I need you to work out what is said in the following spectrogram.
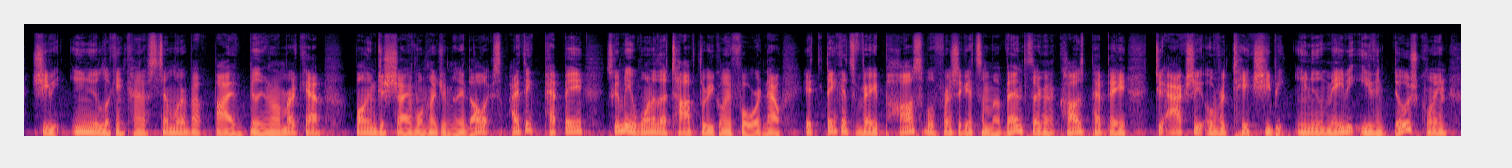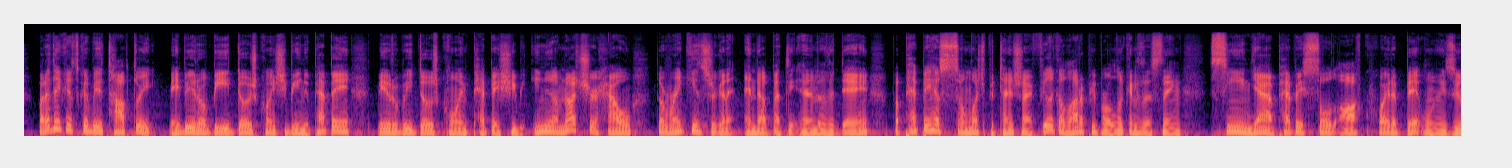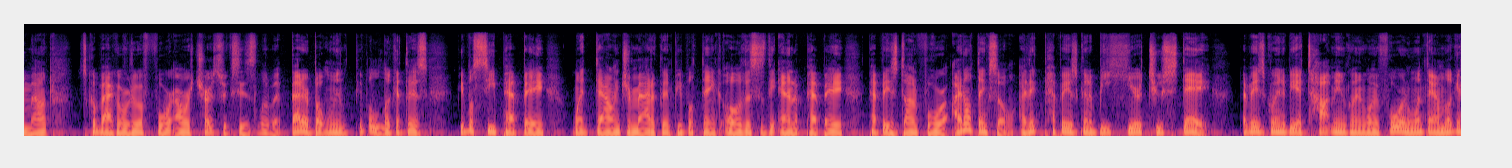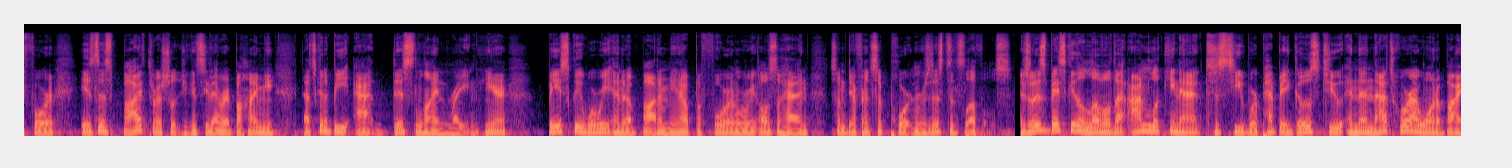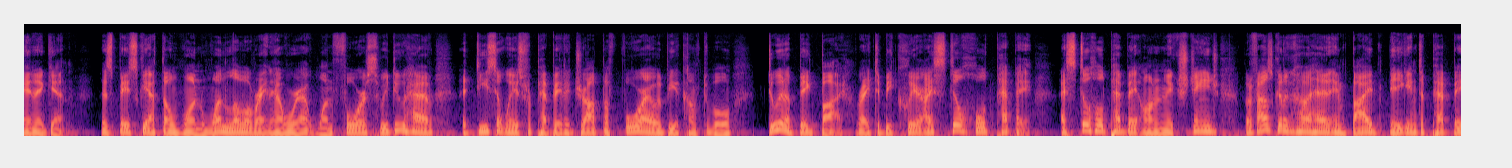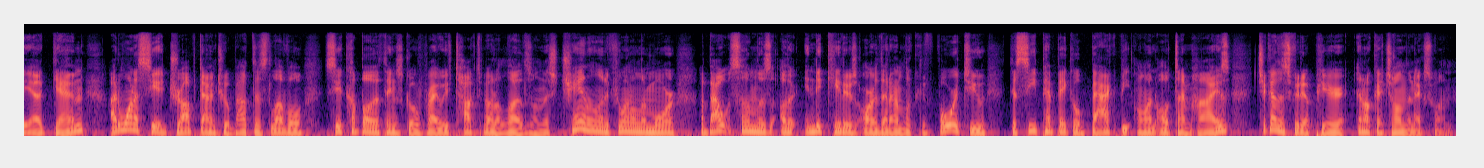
Shiba Inu looking kind of similar, about $5 billion market cap, volume just shy of $100 million. I think Pepe is going to be one of the top three going forward. Now, I think it's very possible for us to get some events that are going to cause Pepe to actually overtake Shiba Inu, maybe even Dogecoin, but I think it's going to be the top three. Maybe it'll be Dogecoin, Shiba Inu, Pepe. Maybe it'll be Dogecoin, Pepe, Shiba Inu. I'm not sure how the rankings are going to end up at the end of the day, but Pepe has so much potential. I feel like a lot of people are looking at this thing, seeing, yeah, Pepe sold off quite a bit when we zoom out. Let's go back over to a four hour chart so we can see this a little bit better. But when people look at this, people see Pepe went down dramatically and people think, oh, this is the end of Pepe. Pepe is done for. I don't think so. I think Pepe is going to be here to stay. Pepe is going to be a top meme going, going forward. And one thing I'm looking for is this buy threshold. You can see that right behind me. That's going to be at this line right in here basically where we ended up bottoming out before and where we also had some different support and resistance levels. And so this is basically the level that I'm looking at to see where Pepe goes to, and then that's where I want to buy in again. It's basically at the 1-1 level. Right now we're at 1-4, so we do have a decent ways for Pepe to drop before I would be comfortable doing a big buy, right? To be clear, I still hold Pepe. I still hold Pepe on an exchange, but if I was going to go ahead and buy big into Pepe again, I'd want to see it drop down to about this level, see a couple other things go right. We've talked about a lot of those on this channel, and if you want to learn more about what some of those other indicators are that I'm looking forward to to see Pepe go back beyond all-time highs, check out this video up here, and I'll catch you on the next one.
